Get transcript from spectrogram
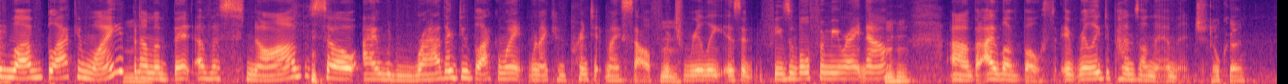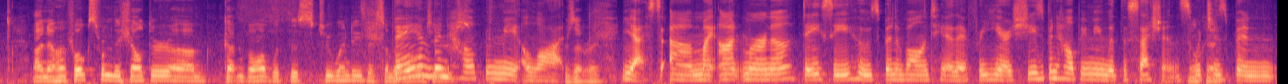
okay. Hmm. love black and white, but I'm a bit of a snob, so I would rather do black and white when I can print it myself, Hmm. which really isn't feasible for me right now. Mm-hmm. Uh, but I love both. It really depends on the image. Okay. Uh, now, have folks from the shelter um, got involved with this too, Wendy? That some of the They have been helping me a lot. Is that right? Yes, um, my aunt Myrna Dacey, who's been a volunteer there for years, she's been helping me with the sessions, which has been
